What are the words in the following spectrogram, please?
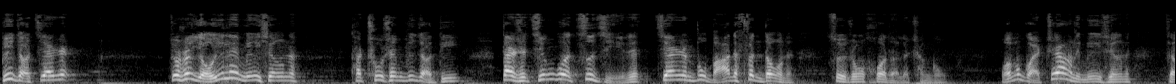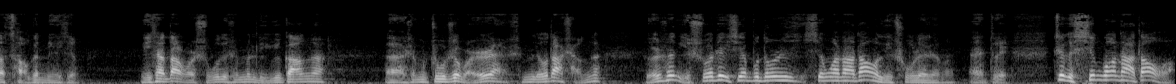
比较坚韧。就说有一类明星呢，他出身比较低，但是经过自己的坚韧不拔的奋斗呢，最终获得了成功。我们管这样的明星呢叫草根明星。你像大伙熟的什么李玉刚啊，呃，什么朱之文啊，什么刘大成啊。有人说，你说这些不都是星光大道里出来的吗？哎，对，这个星光大道啊，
